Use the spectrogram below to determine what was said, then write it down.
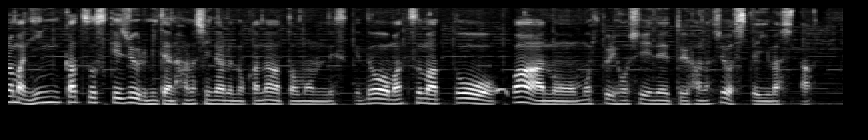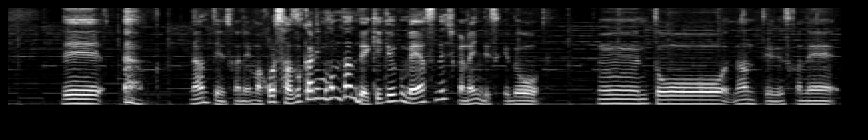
これはまあ妊活スケジュールみたいな話になるのかなと思うんですけど、まあ、妻とは、あの、もう一人欲しいねという話をしていました。で、なんていうんですかね。まあ、これ授かり物なんで結局目安でしかないんですけど、うーんと、なんていうんですかね。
